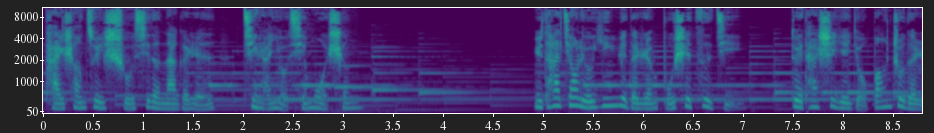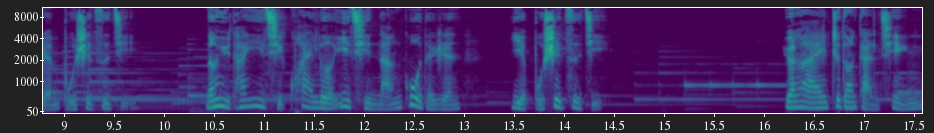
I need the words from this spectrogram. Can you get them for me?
台上最熟悉的那个人竟然有些陌生。与他交流音乐的人不是自己，对他事业有帮助的人不是自己。能与他一起快乐、一起难过的人，也不是自己。原来这段感情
